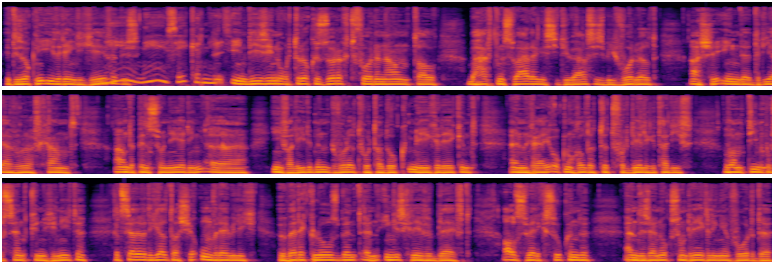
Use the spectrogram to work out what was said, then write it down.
Het is ook niet iedereen gegeven. Nee, dus nee, zeker niet. in die zin wordt er ook gezorgd voor een aantal behartenswaardige situaties. Bijvoorbeeld als je in de drie jaar voorafgaand aan de pensionering uh, invalide bent, bijvoorbeeld, wordt dat ook meegerekend. En ga je ook nog altijd het voordelige tarief van 10% kunnen genieten. Hetzelfde geldt als je onvrijwillig werkloos bent en ingeschreven blijft als werkzoekende. En er zijn ook zo'n regelingen voor de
